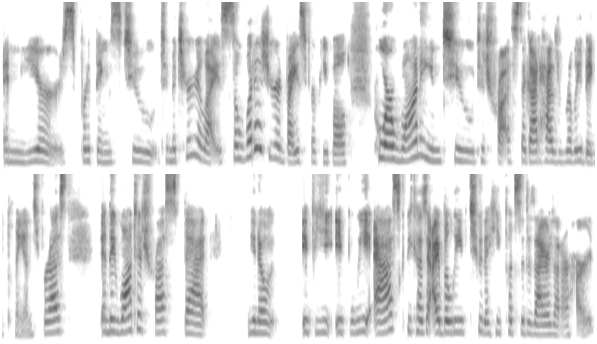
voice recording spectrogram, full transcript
and years for things to to materialize. So what is your advice for people who are wanting to to trust that god has really big plans for us and they want to trust that you know if you if we ask because i believe too that he puts the desires on our heart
